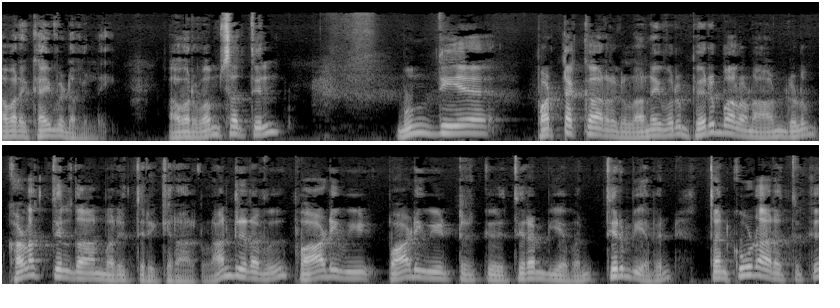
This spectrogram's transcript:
அவரை கைவிடவில்லை. அவர் வம்சத்தில் முந்திய பட்டக்காரர்கள் அனைவரும் பெரும்பாலான ஆண்களும் களத்தில் தான் மறித்திருக்கிறார்கள். அன்றிரவு பாடி வீ பாடி வீட்டிற்கு திரும்பியவன் திரும்பியவன் தன் கூடாரத்துக்கு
